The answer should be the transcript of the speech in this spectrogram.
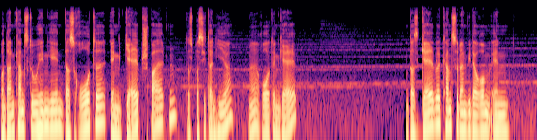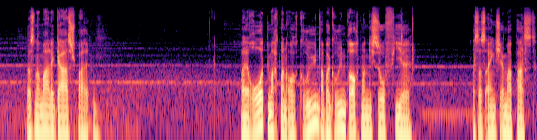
Und dann kannst du hingehen, das Rote in Gelb spalten. Das passiert dann hier. Ne? Rot in Gelb. Und das Gelbe kannst du dann wiederum in das normale Gas spalten. Weil Rot macht man auch grün, aber grün braucht man nicht so viel. Dass das eigentlich immer passt.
